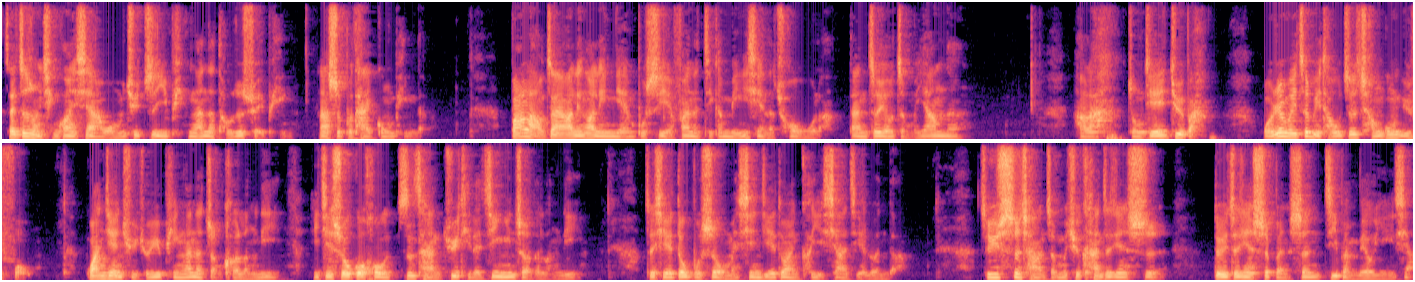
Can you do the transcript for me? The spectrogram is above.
在这种情况下，我们去质疑平安的投资水平，那是不太公平的。巴老在二零二零年不是也犯了几个明显的错误了？但这又怎么样呢？好了，总结一句吧。我认为这笔投资成功与否，关键取决于平安的整合能力以及收购后资产具体的经营者的能力。这些都不是我们现阶段可以下结论的。至于市场怎么去看这件事，对于这件事本身基本没有影响，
